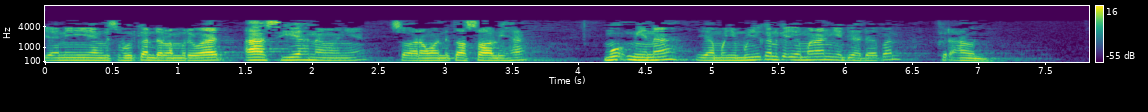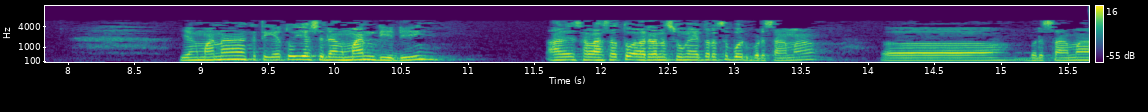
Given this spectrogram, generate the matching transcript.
yakni yang disebutkan dalam riwayat Asiyah namanya, seorang wanita salihah mukminah yang menyembunyikan keimanannya di hadapan Firaun. Yang mana ketika itu ia sedang mandi di salah satu aliran sungai tersebut bersama uh, bersama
